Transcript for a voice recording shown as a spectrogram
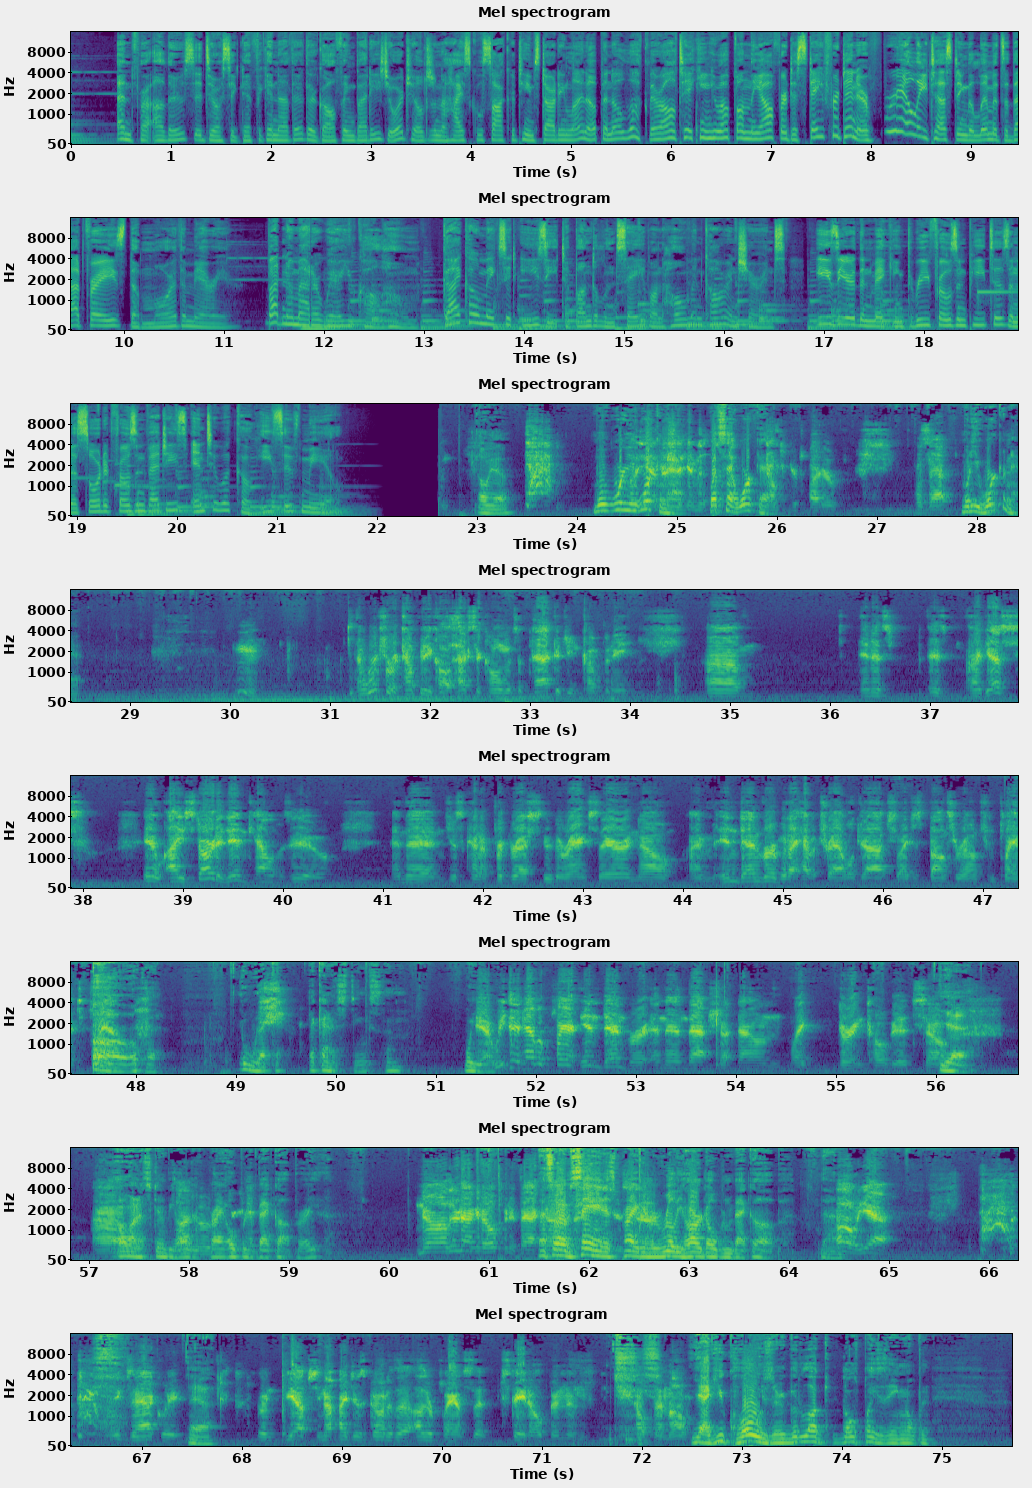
And for others, it's your significant other, their golfing buddies, your children, a high school soccer team starting lineup, and oh, look, they're all taking you up on the offer to stay for dinner, really testing the limits of that phrase the more the merrier. But no matter where you call home, Geico makes it easy to bundle and save on home and car insurance. Easier than making three frozen pizzas and assorted frozen veggies into a cohesive meal. Oh yeah. Well, where are you But, yeah, working Michigan at? is What's that work at? What's that? What are you working at? I work for a company called Hexacomb. It's a packaging company, um, and it's it's I guess it, I started in Kalamazoo, and then just kind of progressed through the ranks there, and now I'm in Denver, but I have a travel job, so I just bounce around from plant to plant. Oh, okay. Ooh, that, that kind of stinks then. Well, Yeah, we did have a plant in Denver, and then that shut down like during COVID. So Yeah. um, Oh, and it's going to be hard to uh, probably open it back up, right? No, they're not going to open it back. That's up. what I'm saying. It's just, probably going to uh, be really hard to open back up. then. Oh yeah, exactly. Yeah. And, yep. So now I just go to the other plants that stayed open and help them out. Yeah, if you close there, good luck. Those places ain't open.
